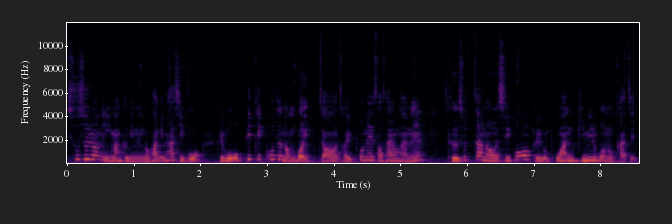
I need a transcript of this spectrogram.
수수료는 이만큼 있는 거 확인하시고 그리고 OTP 코드 넘버 있죠. 저희 폰에서 사용하는 그 숫자 넣으시고 그리고 보안 비밀번호까지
